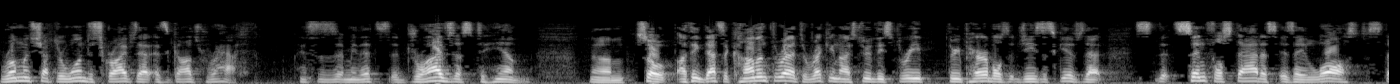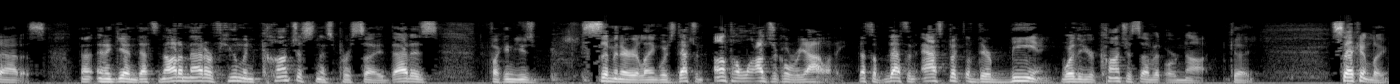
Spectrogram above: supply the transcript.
Romans chapter 1 describes that as God's wrath. This is, I mean, that's, it drives us to Him. Um, so I think that's a common thread to recognize through these three three parables that Jesus gives that that sinful status is a lost status. Uh, and again, that's not a matter of human consciousness per se. That is, if I can use seminary language, that's an ontological reality. That's a that's an aspect of their being, whether you're conscious of it or not. Okay. Secondly,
